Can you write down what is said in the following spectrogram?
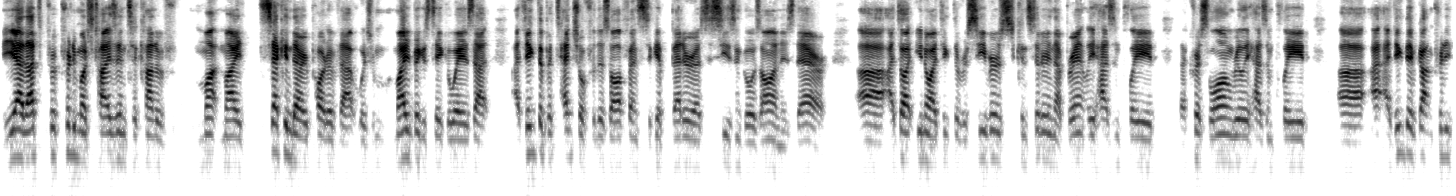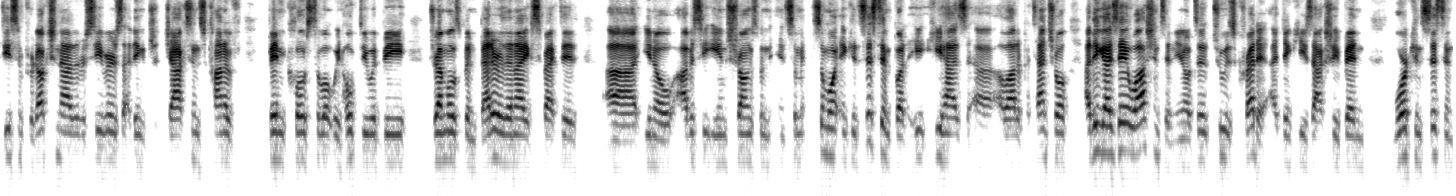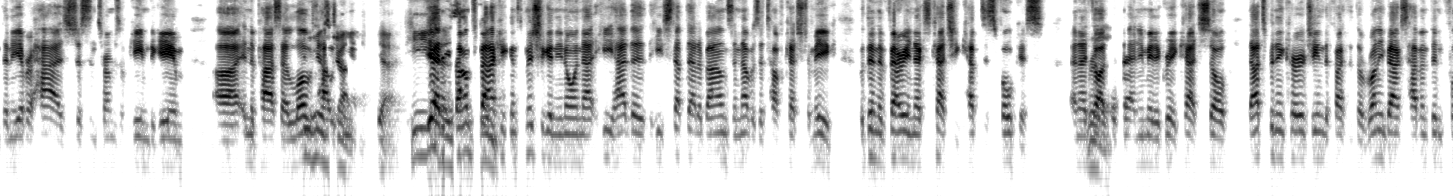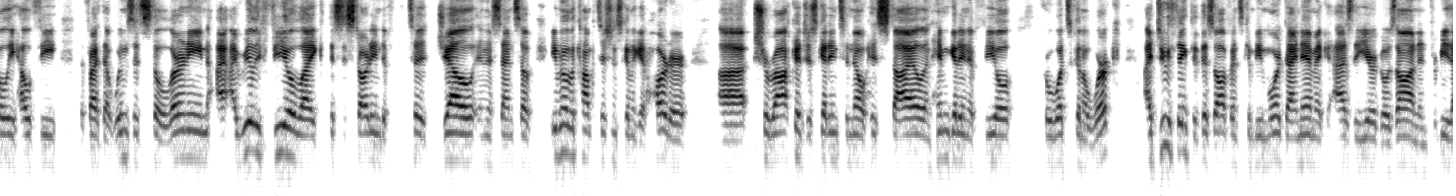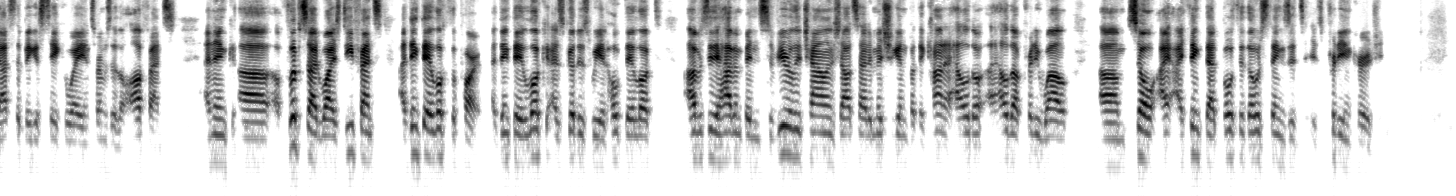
Yeah, that's pr- pretty much ties into kind of my, my secondary part of that, which my biggest takeaway is that I think the potential for this offense to get better as the season goes on is there. Uh, I thought, you know, I think the receivers, considering that Brantley hasn't played, that Chris Long really hasn't played, uh, I, I, think they've gotten pretty decent production out of the receivers. I think J- Jackson's kind of been close to what we hoped he would be. Dremel's been better than I expected. Uh, you know, obviously Ian Strong's been in some, somewhat inconsistent, but he he has uh, a lot of potential. I think Isaiah Washington, you know, to, to his credit, I think he's actually been more consistent than he ever has, just in terms of game to game uh, in the past. I love how job. He, yeah, he yeah he bounced back against Michigan. You know, in that he had the he stepped out of bounds, and that was a tough catch to make. But then the very next catch, he kept his focus, and I really? thought that, and he made a great catch. So that's been encouraging. The fact that the running backs haven't been fully healthy, the fact that Wimsatt's still learning, I, I really feel like this is starting to to gel in the sense of even though the competition is going to get harder, uh, Ciarrocca just getting to know his style and him getting a feel for what's going to work. I do think that this offense can be more dynamic as the year goes on. And for me, that's the biggest takeaway in terms of the offense. And then, uh, flip side wise, defense, I think they look the part. I think they look as good as we had hoped they looked. Obviously, they haven't been severely challenged outside of Michigan, but they kind of held up, held up pretty well. Um, so I, I, think that both of those things, it's it's pretty encouraging.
